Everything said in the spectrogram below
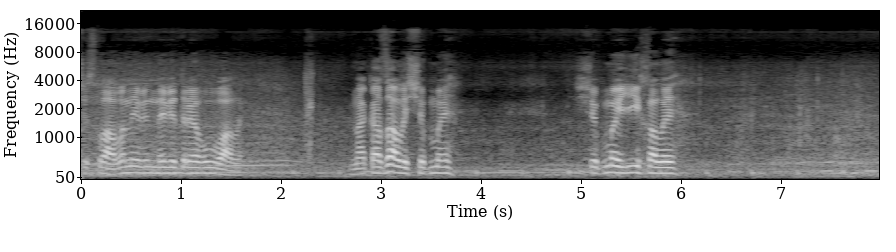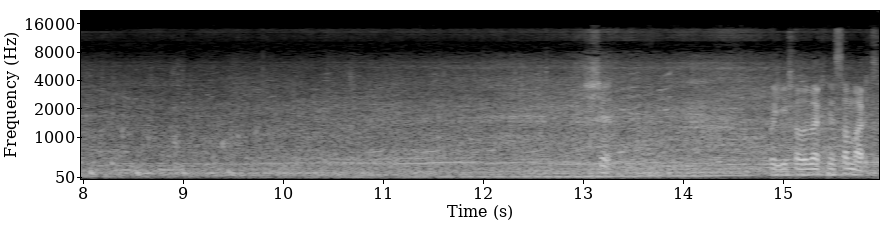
числа. Вони не відреагували. Наказали, щоб ми щоб ми їхали. Ще поїхали Верхні Самарці.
